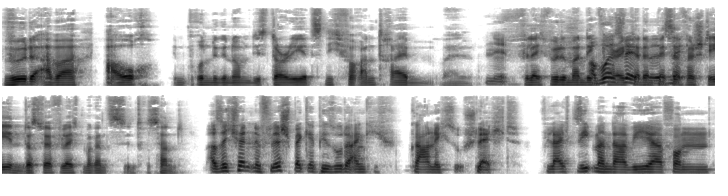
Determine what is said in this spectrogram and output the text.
würde aber auch im Grunde genommen die Story jetzt nicht vorantreiben, weil nee. vielleicht würde man den Obwohl Charakter dann besser verstehen. Das wäre vielleicht mal ganz interessant. Also ich fände eine Flashback-Episode eigentlich gar nicht so schlecht. Vielleicht sieht man da, wie er von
